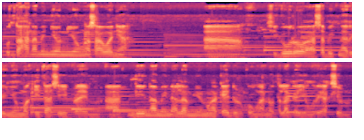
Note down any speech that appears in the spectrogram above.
puntahan namin yun yung asawa niya. Ah siguro ah, sabik na rin yung makita si Ibrahim at hindi namin alam yung mga kaidol kung ano talaga yung reaksyon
